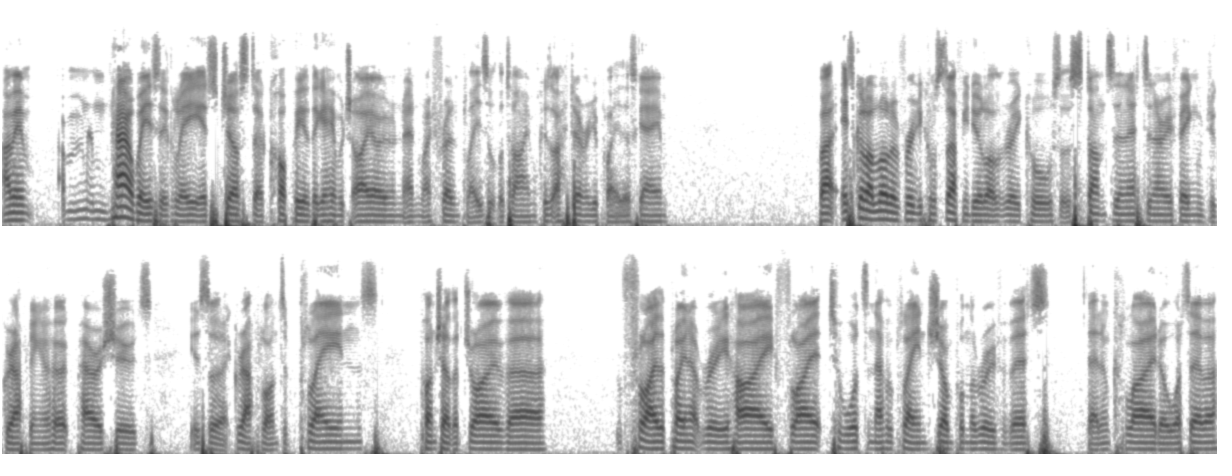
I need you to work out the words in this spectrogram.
I mean, now basically it's just a copy of the game which I own and my friend plays all the time because I don't really play this game. But it's got a lot of really cool stuff. You do a lot of really cool sort of stunts in it and everything with your grappling a hook, parachutes. You sort of grapple onto planes, punch out the driver, fly the plane up really high, fly it towards another plane, jump on the roof of it, let them collide or whatever.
